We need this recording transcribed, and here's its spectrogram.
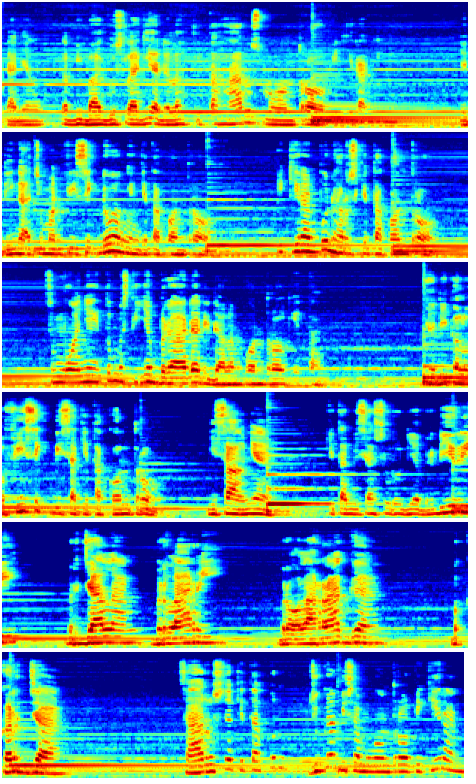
Dan yang lebih bagus lagi adalah kita harus mengontrol pikiran ini. Jadi nggak cuma fisik doang yang kita kontrol. Pikiran pun harus kita kontrol. Semuanya itu mestinya berada di dalam kontrol kita. Jadi kalau fisik bisa kita kontrol, misalnya kita bisa suruh dia berdiri, berjalan, berlari, berolahraga, bekerja. Seharusnya kita pun juga bisa mengontrol pikiran.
